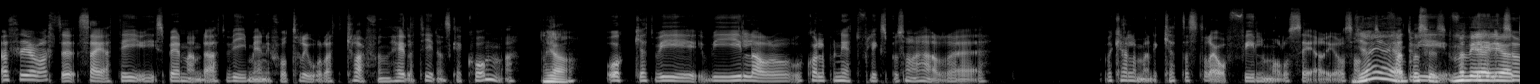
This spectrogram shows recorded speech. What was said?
alltså jag måste säga att det är spännande att vi människor tror att kraschen hela tiden ska komma. Ja, Och att vi, vi gillar att, kolla på Netflix på såna här, eh, vad kallar man det, katastroffilmer och serier och sånt. ja, ja, ja precis. för Men vi är, jag, liksom-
